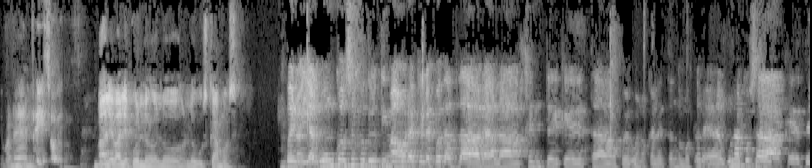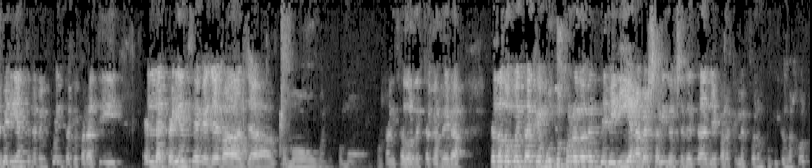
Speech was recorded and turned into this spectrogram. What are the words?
bueno, en. Play Store. Vale, vale, pues lo, lo, lo buscamos. Bueno, ¿y algún consejo de última hora que le puedas dar a la gente que está, pues bueno, calentando motores? ¿Alguna cosa que deberían tener en cuenta que para ti, en la experiencia que llevas ya como, bueno, como organizador de esta carrera, te has dado cuenta que muchos corredores deberían haber sabido ese detalle para que les fuera un poquito mejor?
